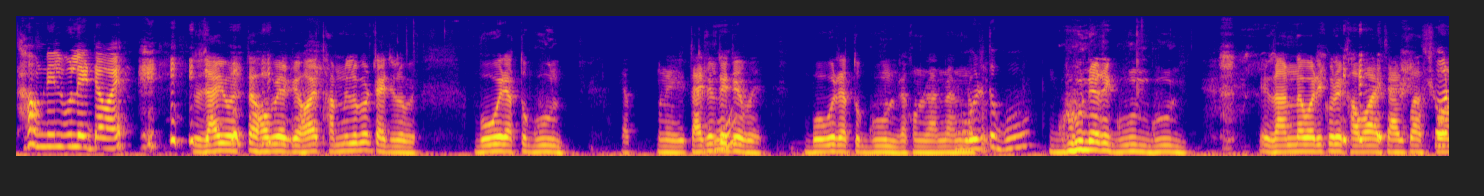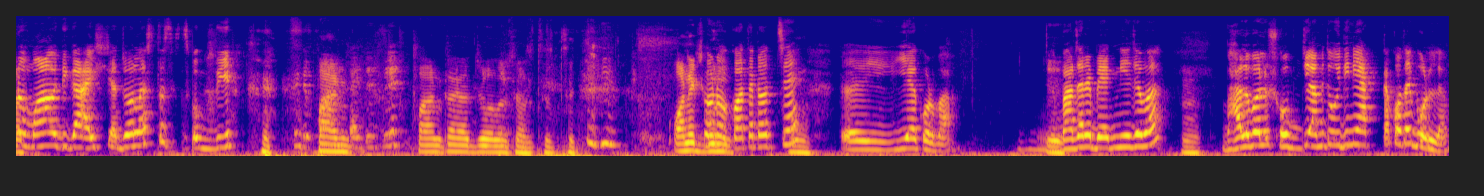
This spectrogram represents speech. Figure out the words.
থাম্বনেল বলে এটা হয়। তো যাই হোক একটা হবে আর কি হয় থামনেল হবে টাইটেল হবে। বউয়ের এত গুণ। মানে টাইটেলটা গুণ? এটাই হবে। বউয়ের এত গুণ। এখন রান্না রান্না বউয়ের তো গু? গুণ আরে গুণ গুণ। রান্না বাড়ি করে খাওয়ায় চার পাঁচ শোনো মা ওইদিকে আইসা জল আসতেছে চোখ দিয়ে। পান পান জল আস্তে আস্তে অনেক শোনো কথাটা হচ্ছে ইয়ে করবা। বাজারে ব্যাগ নিয়ে যাবা। ভালো ভালো সবজি আমি তো ওই দিনই একটা কথাই বললাম।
